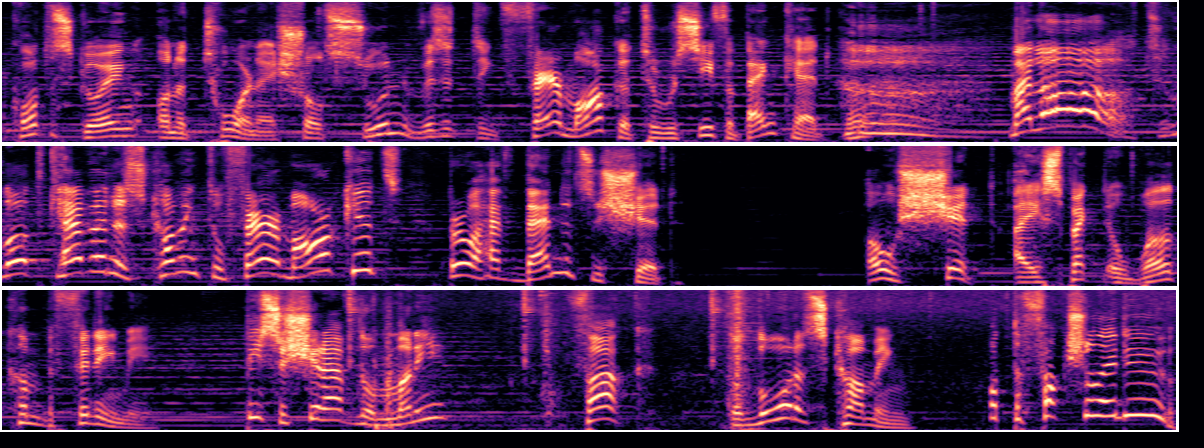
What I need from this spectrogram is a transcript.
court is going on a tour and I shall soon visiting Fair Market to receive a banquet. My lord! Lord Kevin is coming to Fair Market? Bro, I have bandits and shit. Oh shit, I expect a welcome befitting me. Piece of shit, I have no money. Fuck, the lord is coming. What the fuck shall I do?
